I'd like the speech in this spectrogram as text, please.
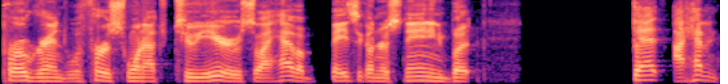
programmed with first one after two years, so I have a basic understanding, but that I haven't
